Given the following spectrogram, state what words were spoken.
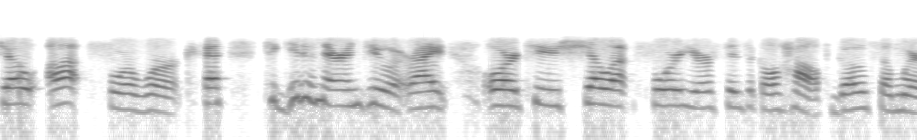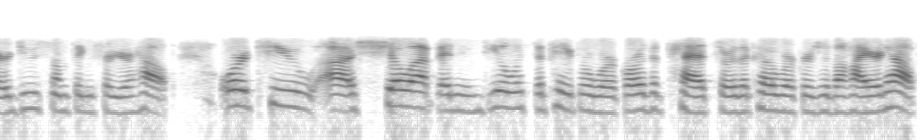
show up for work, to get in there and do it, right? Or to show up for your physical health, go somewhere, do something for your health, or to uh, show up and deal with the paperwork or the pets or the coworkers or the hired help.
